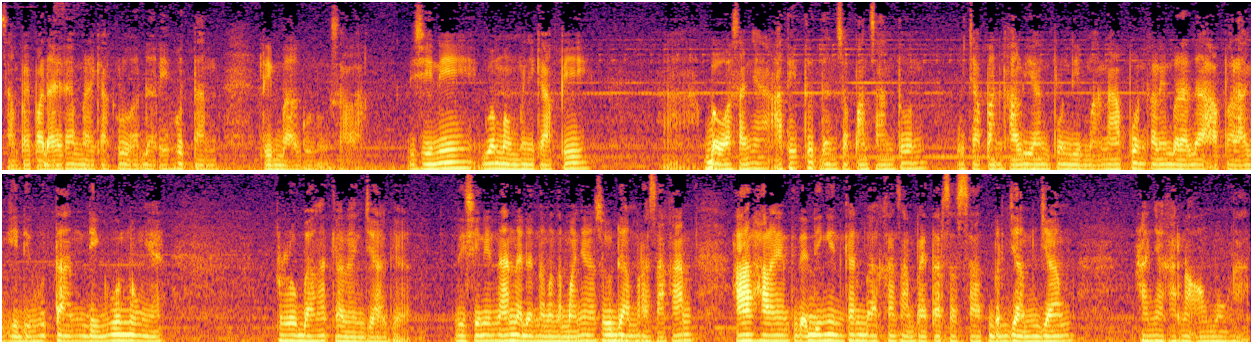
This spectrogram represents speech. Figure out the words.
Sampai pada akhirnya mereka keluar dari hutan rimba Gunung Salak. Di sini gue mau menyikapi Nah, bahwasanya attitude dan sopan santun ucapan kalian pun di mana pun kalian berada apalagi di hutan di gunung ya perlu banget kalian jaga di sini Nanda dan teman-temannya sudah merasakan hal-hal yang tidak diinginkan bahkan sampai tersesat berjam-jam hanya karena omongan.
